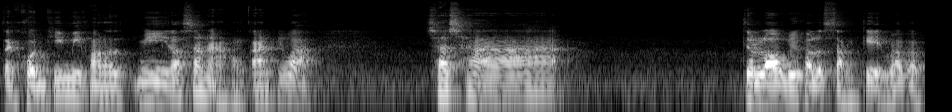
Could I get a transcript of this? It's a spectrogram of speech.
แต่คนที่มีความมีลักษณะของการที่ว่าช้าๆ จนเรามีความรู้สังเกตว่าแบบ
